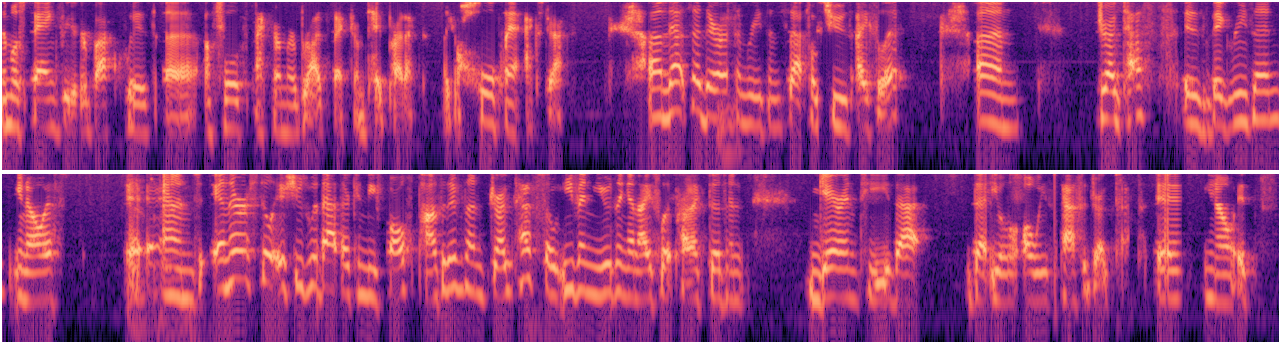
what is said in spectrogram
the most bang for your buck with a, a, full spectrum or broad spectrum type product, like a whole plant extract. Um, that said, there are some reasons that folks choose isolate. Um, drug tests is a big reason. You know, if and and there are still issues with that. There can be false positives on drug tests. So even using an isolate product doesn't guarantee that that you'll always pass a drug test. It, you know, it's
